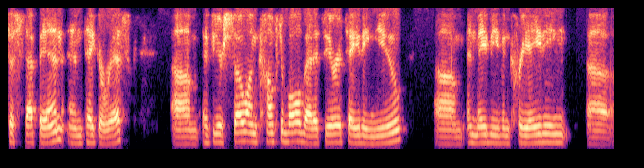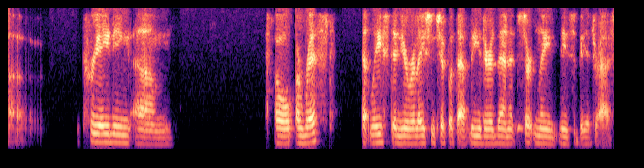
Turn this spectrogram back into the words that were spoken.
to step in and take a risk. Um, if you're so uncomfortable that it's irritating you um, and maybe even creating uh, creating oh, a rift at least in your relationship with that leader, then it certainly needs to be addressed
